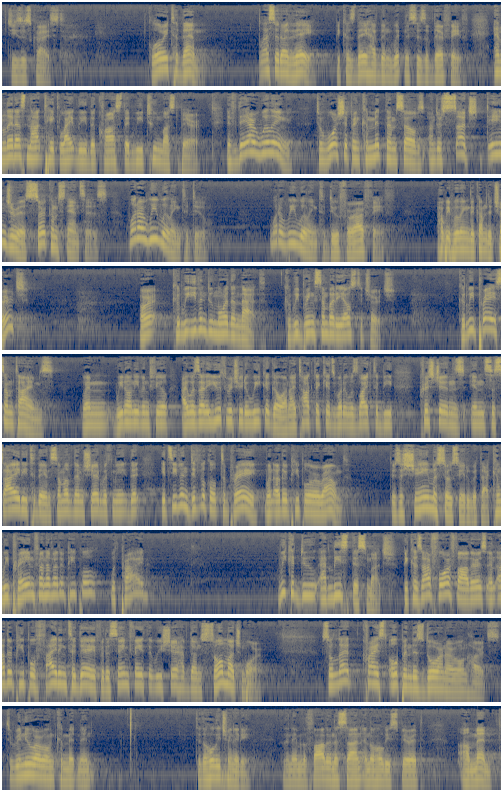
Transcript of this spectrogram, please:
Jesus Christ. Glory to them. Blessed are they, because they have been witnesses of their faith. And let us not take lightly the cross that we too must bear. If they are willing to worship and commit themselves under such dangerous circumstances, what are we willing to do? What are we willing to do for our faith? Are we willing to come to church? Or could we even do more than that? Could we bring somebody else to church? Could we pray sometimes when we don't even feel. I was at a youth retreat a week ago and I talked to kids what it was like to be Christians in society today, and some of them shared with me that it's even difficult to pray when other people are around. There's a shame associated with that. Can we pray in front of other people with pride? We could do at least this much because our forefathers and other people fighting today for the same faith that we share have done so much more. So let Christ open this door in our own hearts to renew our own commitment to the Holy Trinity. In the name of the Father, and the Son, and the Holy Spirit. Amen.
